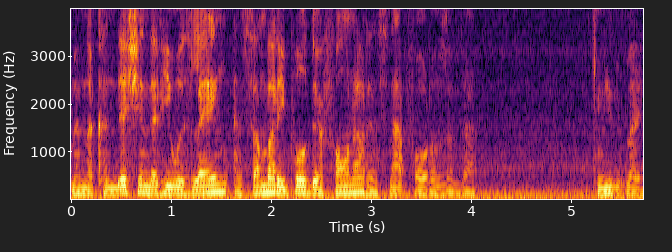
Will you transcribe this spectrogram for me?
in the condition that he was laying, and somebody pulled their phone out and snapped photos of that. Can you like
